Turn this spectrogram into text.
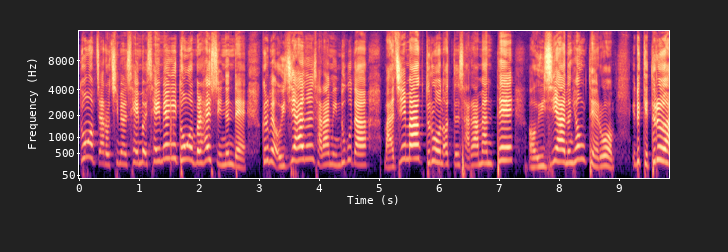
동업자로 치면 세, 명- 세 명이 동업을 할 수 있는데 그러면 의지하는 사람이 누구다? 마지막 들어온 어떤 사람한테 어, 의지하는 형태로 이렇게 들어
